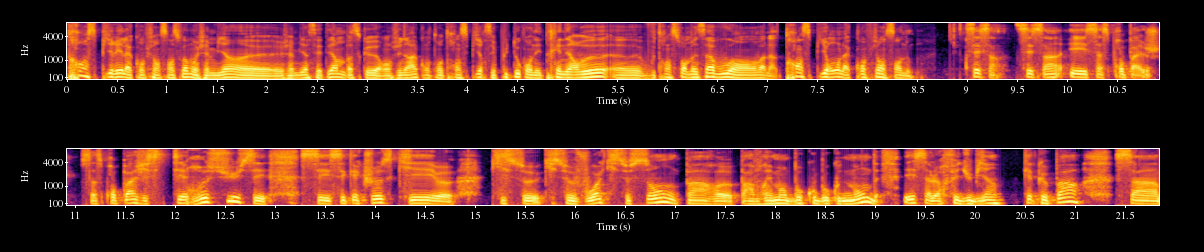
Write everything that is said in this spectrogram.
transpirer la confiance en soi, moi j'aime bien, j'aime bien ces termes parce que en général, quand on transpire, c'est plutôt qu'on est très nerveux. Euh, vous transformez ça, vous, en voilà, transpirons la confiance en nous. C'est ça, c'est ça, et ça se propage, ça se propage et c'est reçu, c'est c'est c'est quelque chose qui est euh, qui se qui se voit, qui se sent par euh, par vraiment beaucoup beaucoup de monde et ça leur fait du bien quelque part, ça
